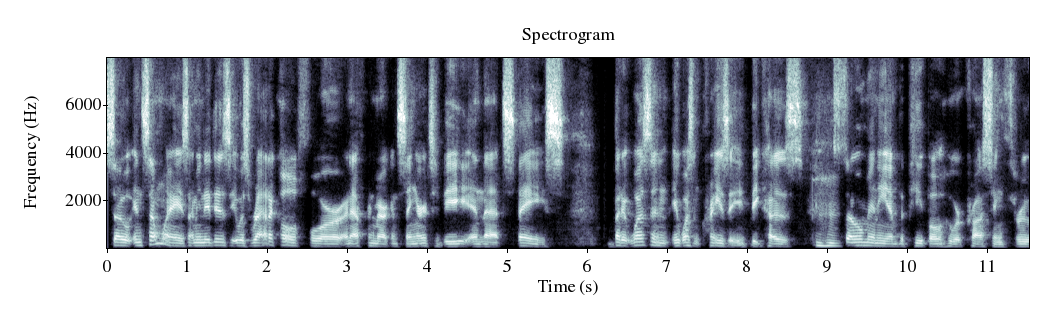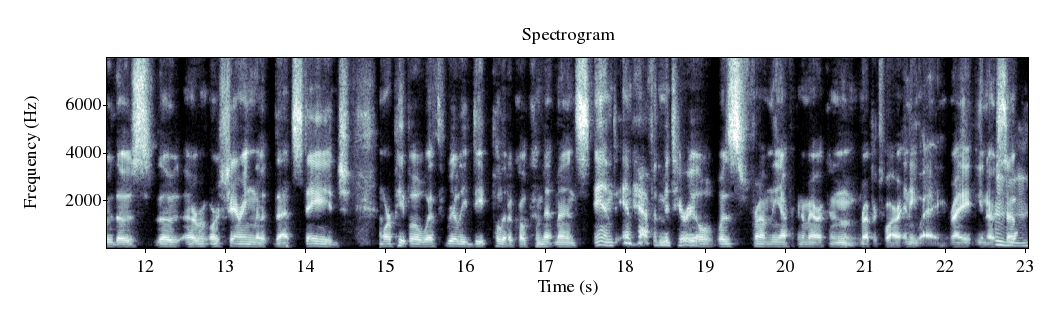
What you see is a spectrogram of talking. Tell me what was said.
So in some ways, I mean, it is it was radical for an African American singer to be in that space, but it wasn't it wasn't crazy because mm-hmm. so many of the people who were crossing through those those or, or sharing the, that stage were people with really deep political commitments, and and half of the material was from the African American repertoire anyway, right? You know, mm-hmm. so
